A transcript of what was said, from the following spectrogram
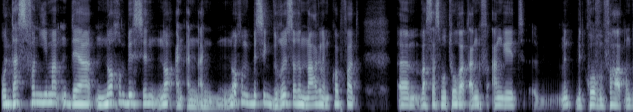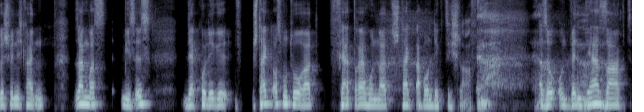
Und das von jemandem, der noch ein bisschen, noch ein, ein, ein noch ein bisschen größeren Nagel im Kopf hat, ähm, was das Motorrad an, angeht, äh, mit, mit Kurvenfahrten und Geschwindigkeiten. Sagen wir es, wie es ist. Der Kollege steigt aufs Motorrad, fährt 300, steigt ab und legt sich schlafen. Ja. Also, und wenn ja. der sagt,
